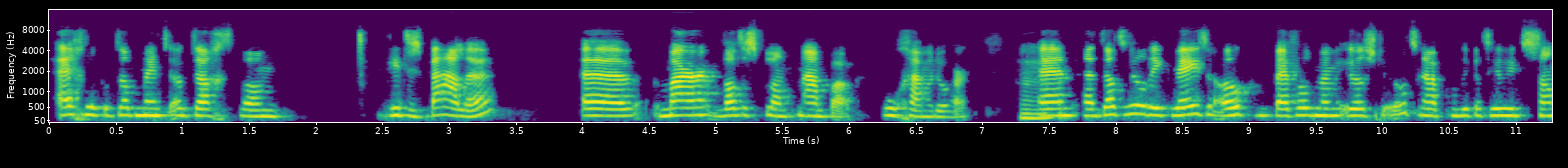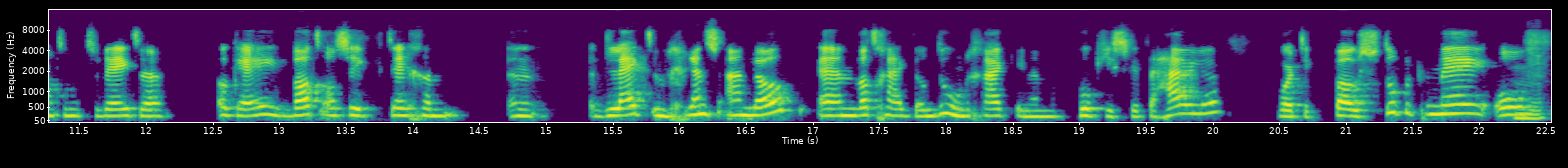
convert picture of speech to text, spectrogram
eigenlijk op dat moment ook dacht van, dit is balen. Uh, maar wat is het plan van aanpak? Hoe gaan we door? Mhm. En uh, dat wilde ik weten ook. Bijvoorbeeld met mijn eerste ultra vond ik dat heel interessant om te weten. Oké, wat als ik tegen een, het lijkt een grens aanloop. En wat ga ik dan doen? Ga ik in een hoekje zitten huilen? Word ik boos? Stop ik ermee? Of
